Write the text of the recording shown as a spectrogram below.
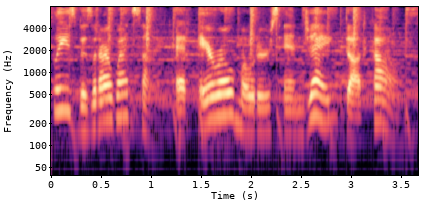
Please visit our website at arrowmotorsnj.com.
